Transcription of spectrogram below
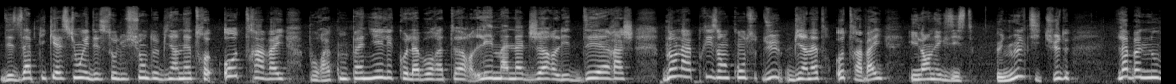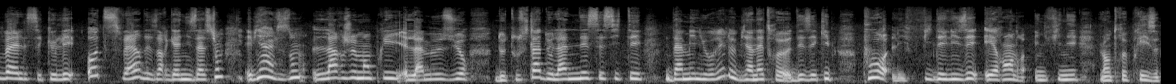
des applications et des solutions de bien-être au travail pour accompagner les collaborateurs, les managers, les DRH dans la prise en compte du bien-être au travail. Il en existe une multitude. La bonne nouvelle, c'est que les hautes sphères des organisations, eh bien, elles ont largement pris la mesure de tout cela, de la nécessité d'améliorer le bien-être des équipes pour les fidéliser et rendre, in fine, l'entreprise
